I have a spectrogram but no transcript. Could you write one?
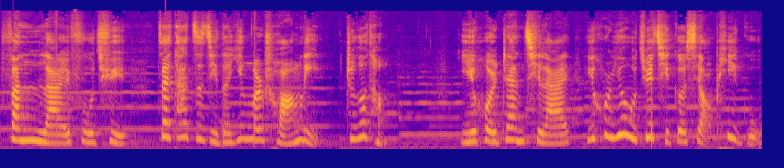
翻来覆去在她自己的婴儿床里折腾。一会儿站起来，一会儿又撅起个小屁股，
